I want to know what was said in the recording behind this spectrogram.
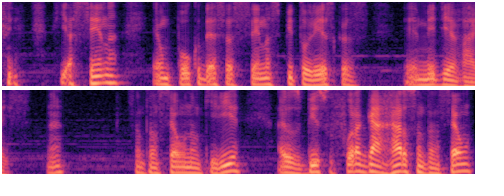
e a cena é um pouco dessas cenas pitorescas eh, medievais. Né? Santo Anselmo não queria, aí os bispos foram agarrar o Santo Anselmo,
